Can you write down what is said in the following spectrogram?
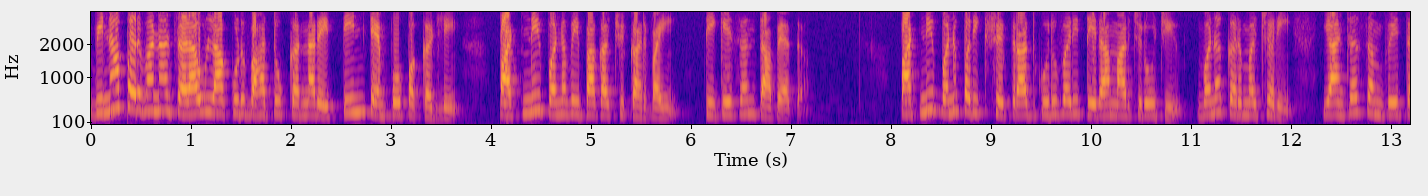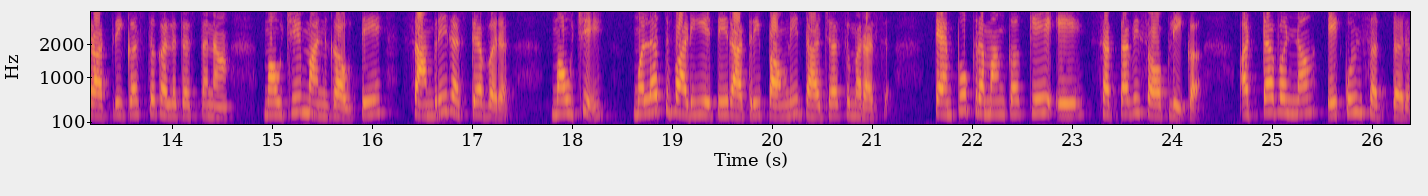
विनापरवाना जळाऊ लाकूड वाहतूक करणारे तीन टेम्पो पकडले. पाटणे वनविभागाची कारवाई तिघेजण ताब्यात. पाटणे वन परिक्षेत्रात गुरुवारी तेरा मार्च रोजी वन कर्मचारी यांच्या समवेत रात्री गस्त घालत असताना मौजे माणगाव ते सांबरे रस्त्यावर मौजे मलतवाडी येथे रात्री पावणे दहाच्या सुमारास टेम्पो क्रमांक के ए सत्तावीस ऑब्लिक अठ्ठावन्न एकोणसत्तर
